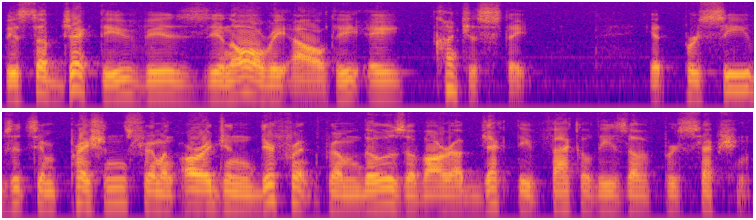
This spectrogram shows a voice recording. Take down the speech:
The subjective is in all reality a conscious state. It perceives its impressions from an origin different from those of our objective faculties of perception.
